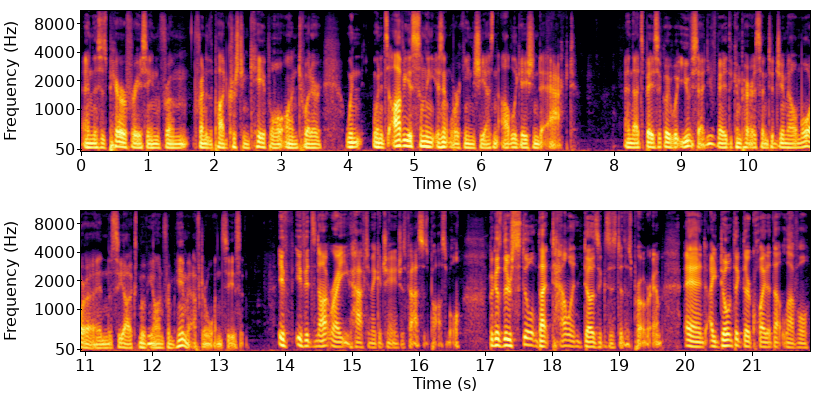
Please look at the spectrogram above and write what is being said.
and this is paraphrasing from friend of the pod Christian Caple on Twitter. When when it's obvious something isn't working, she has an obligation to act. And that's basically what you've said. You've made the comparison to Jim L. Mora and the Seahawks moving on from him after one season. If if it's not right, you have to make a change as fast as possible because there's still that talent does exist in this program, and I don't think they're quite at that level.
